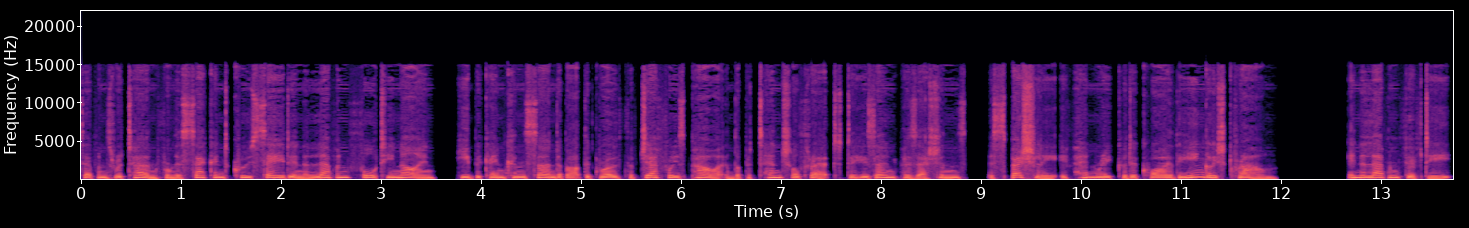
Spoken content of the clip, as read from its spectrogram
VII's return from the Second Crusade in 1149, he became concerned about the growth of Geoffrey's power and the potential threat to his own possessions, especially if Henry could acquire the English crown. In 1150,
